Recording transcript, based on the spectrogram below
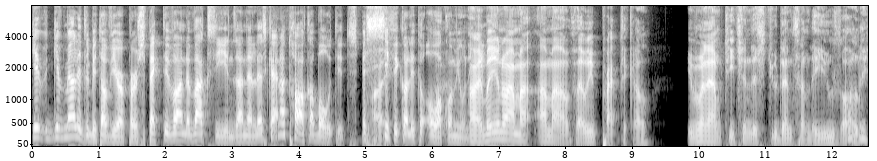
give give me a little bit of your perspective on the vaccines and then let's kind of talk about it specifically to our community. All right, but you know, I'm a, I'm a very practical. Even when I'm teaching the students and they use all the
